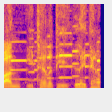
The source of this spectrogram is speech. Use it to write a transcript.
One eternity later.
